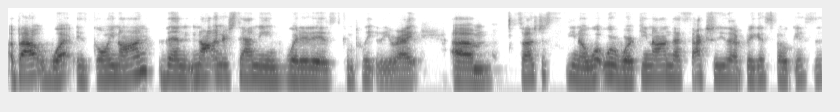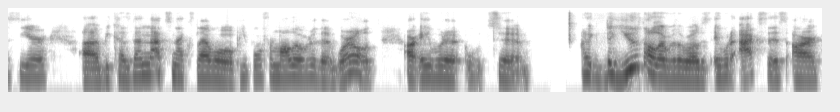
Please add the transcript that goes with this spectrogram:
about what is going on than not understanding what it is completely, right? Um, so that's just you know what we're working on. That's actually our biggest focus this year, uh, because then that's next level. People from all over the world are able to to like the youth all over the world is able to access our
